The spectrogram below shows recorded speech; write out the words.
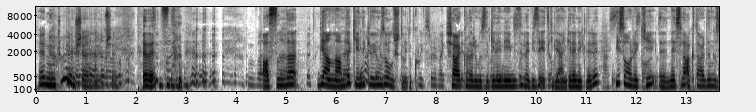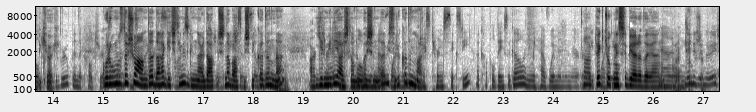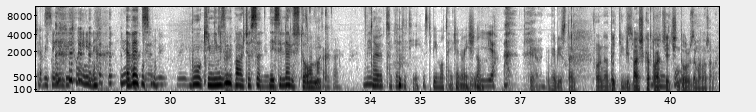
Evet, mümkün müymüş yani böyle bir şey? evet. Aslında bir anlamda kendi köyümüzü oluşturduk. Şarkılarımızı, geleneğimizi ve bizi etkileyen gelenekleri bir sonraki e, nesle aktardığımız bir köy. Grubumuzda şu anda daha geçtiğimiz günlerde 60'ına basmış bir kadınla 20'li yaşlarının başında bir sürü kadın var. Ha, pek çok nesli bir arada yani. evet. Bu kimliğimizin bir parçası. Nesiller üstü olmak. Evet. Peki bir başka parça için doğru zaman o zaman.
